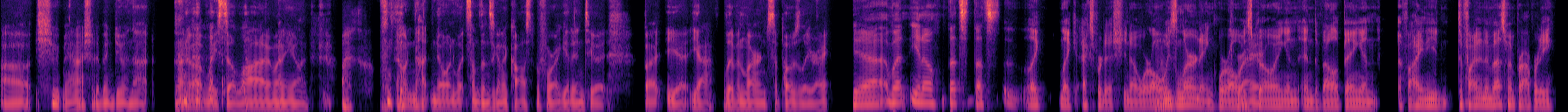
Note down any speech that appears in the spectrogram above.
uh, shoot, man, I should have been doing that. I know I've wasted a lot of money on on not knowing what something's going to cost before I get into it. But yeah, yeah, live and learn. Supposedly, right? yeah. But you know, that's that's uh, like like expertish. You know, we're always learning. We're always. Right. growing and, and developing. And if I need to find an investment property,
